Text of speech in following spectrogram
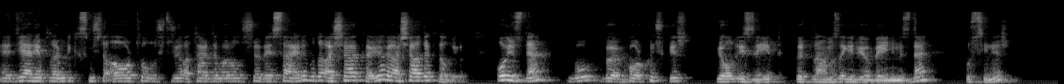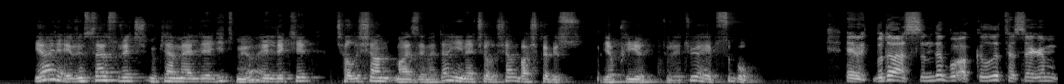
E, diğer yapıların bir kısmı işte aorta oluşturuyor, atar damar oluşturuyor vesaire. Bu da aşağı kayıyor ve aşağıda kalıyor. O yüzden bu böyle korkunç bir yol izleyip gırtlağımıza giriyor beynimizden bu sinir. Yani evrimsel süreç mükemmelliğe gitmiyor. Eldeki çalışan malzemeden yine çalışan başka bir yapıyı türetiyor. Hepsi bu. Evet bu da aslında bu akıllı tasarım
